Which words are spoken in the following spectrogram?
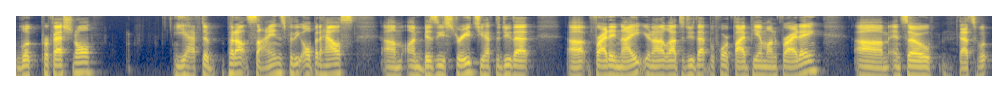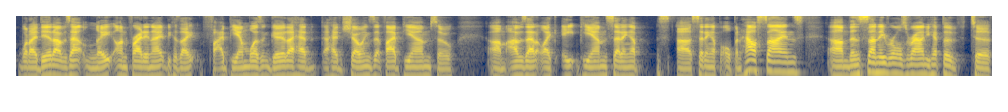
Look professional. You have to put out signs for the open house um, on busy streets. You have to do that uh, Friday night. You're not allowed to do that before 5 p.m. on Friday. Um, and so that's what, what I did. I was out late on Friday night because I 5 p.m. wasn't good. I had I had showings at 5 p.m. So um, I was out at like 8 p.m. setting up uh, setting up open house signs. Um, then Sunday rolls around. You have to to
